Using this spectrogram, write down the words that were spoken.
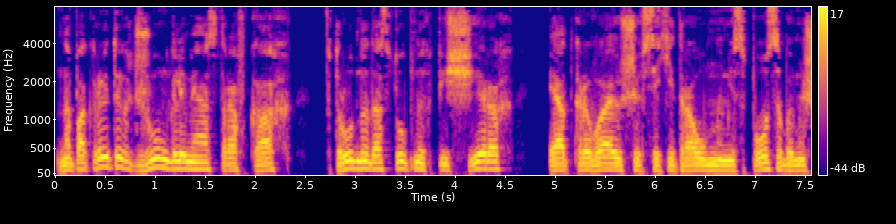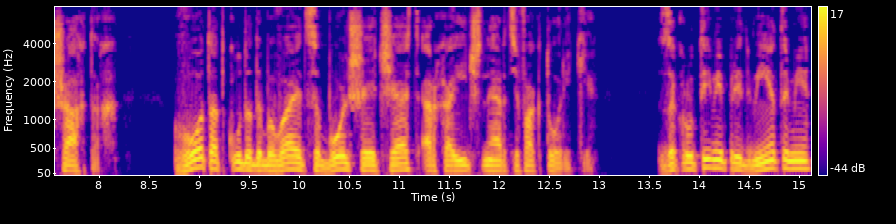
На покрытых джунглями островках, в труднодоступных пещерах и открывающихся хитроумными способами шахтах. Вот откуда добывается большая часть архаичной артефакторики – за крутыми предметами,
